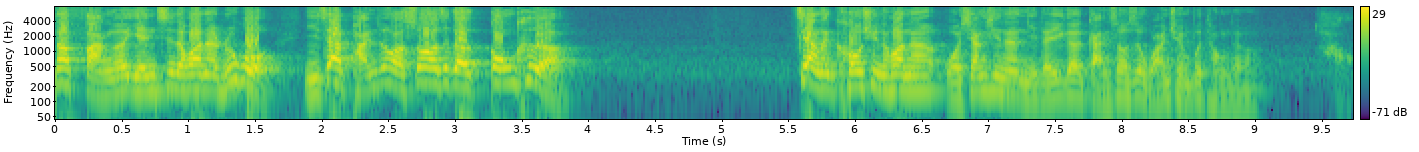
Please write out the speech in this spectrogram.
那反而言之的话呢，如果你在盘中啊收到这个功课啊这样的扣讯的话呢，我相信呢你的一个感受是完全不同的。好，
